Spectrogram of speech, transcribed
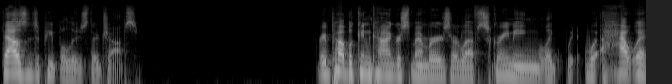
Thousands of people lose their jobs. Republican Congress members are left screaming, like, how uh,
